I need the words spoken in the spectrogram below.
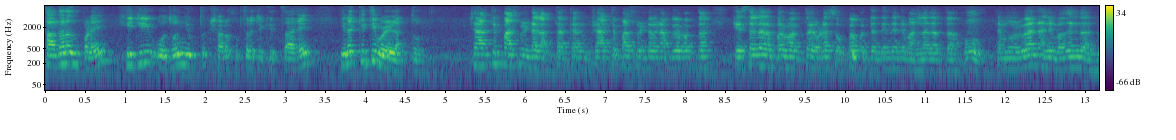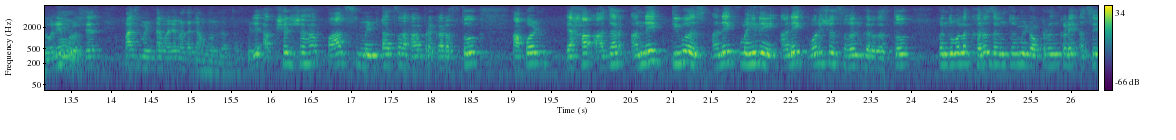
साधारणपणे ही जी ओझोनयुक्त क्षारसूत्र चिकित्सा आहे हिला किती वेळ लागतो? चार ते पाच मिनिटं लागतात कारण चार ते पाच मिनिटामध्ये आपल्याला फक्त केसाला रबर बांधतो एवढ्या सोप्या पद्धतीने ते बांधलं जातं. हम्म. त्या मुळव्याध आणि बगंद दोन्ही. प्रोसेस पाच मिनिटामध्ये माझं काम होऊन जातं. म्हणजे अक्षरशः पाच मिनिटाचा हा प्रकार असतो. आपण हा आजार अनेक दिवस अनेक महिने अनेक वर्ष सहन करत असतो पण तुम्हाला खरं सांगतो मी डॉक्टरांकडे असे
